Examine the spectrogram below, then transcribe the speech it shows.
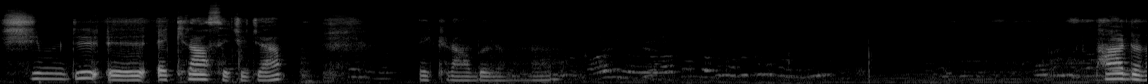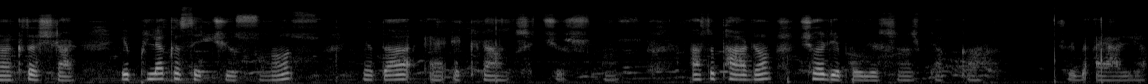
Şimdi e, ekran seçeceğim. Ekran bölümünü. Pardon arkadaşlar. Ya plaka seçiyorsunuz ya da e, ekran seçiyorsunuz. Aslında pardon şöyle yapabilirsiniz bir dakika. Şöyle bir ayarlayayım.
